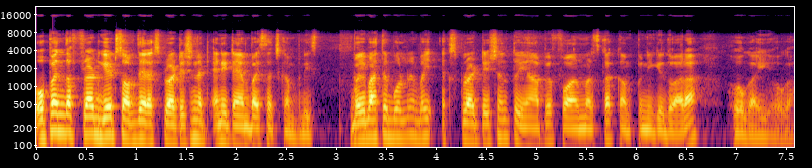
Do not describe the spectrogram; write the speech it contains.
open the flood gates of their exploitation at any time by such companies वही बातें बोल रहे हैं भाई एक्सप्लॉयटेशन तो यहाँ पे फार्मर्स का कंपनी के द्वारा होगा ही होगा।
